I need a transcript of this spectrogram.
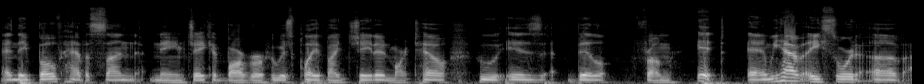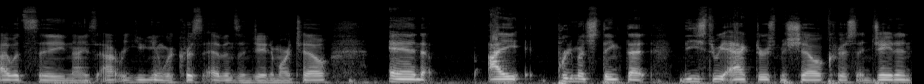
and they both have a son named Jacob Barber, who is played by Jaeden Martell, who is Bill from It. And we have a sort of, I would say, Knives Out reunion with Chris Evans and Jaeden Martell. And I pretty much think that these three actors, Michelle, Chris, and Jaeden,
